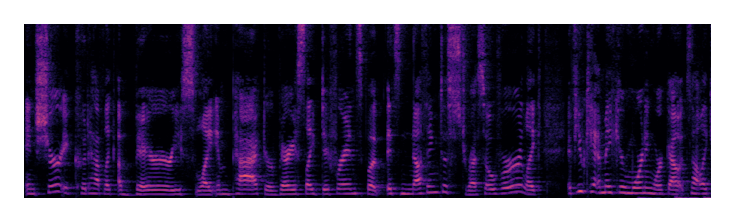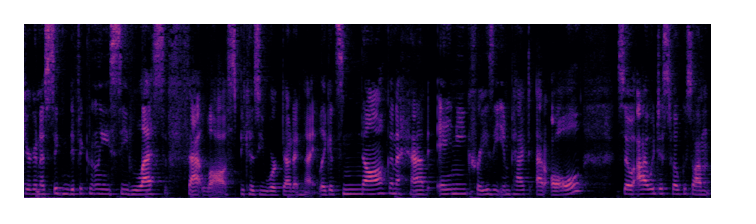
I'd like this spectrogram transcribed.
and sure, it could have like a very slight impact or very slight difference, but it's nothing to stress over. Like, if you can't make your morning workout, it's not like you're gonna significantly see less fat loss because you worked out at night. Like, it's not gonna have any crazy impact at all. So, I would just focus on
